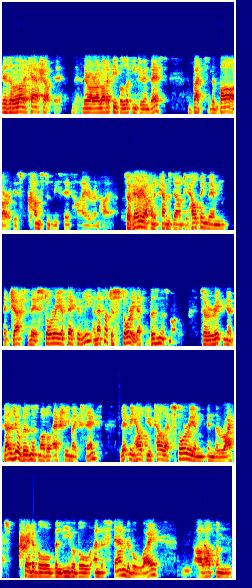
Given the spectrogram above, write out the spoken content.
There's a lot of cash out there. There are a lot of people looking to invest, but the bar is constantly set higher and higher. So very often it comes down to helping them adjust their story effectively. And that's not just story, that's business model. So, you know, does your business model actually make sense? Let me help you tell that story in, in the right, credible, believable, understandable way. I'll help them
